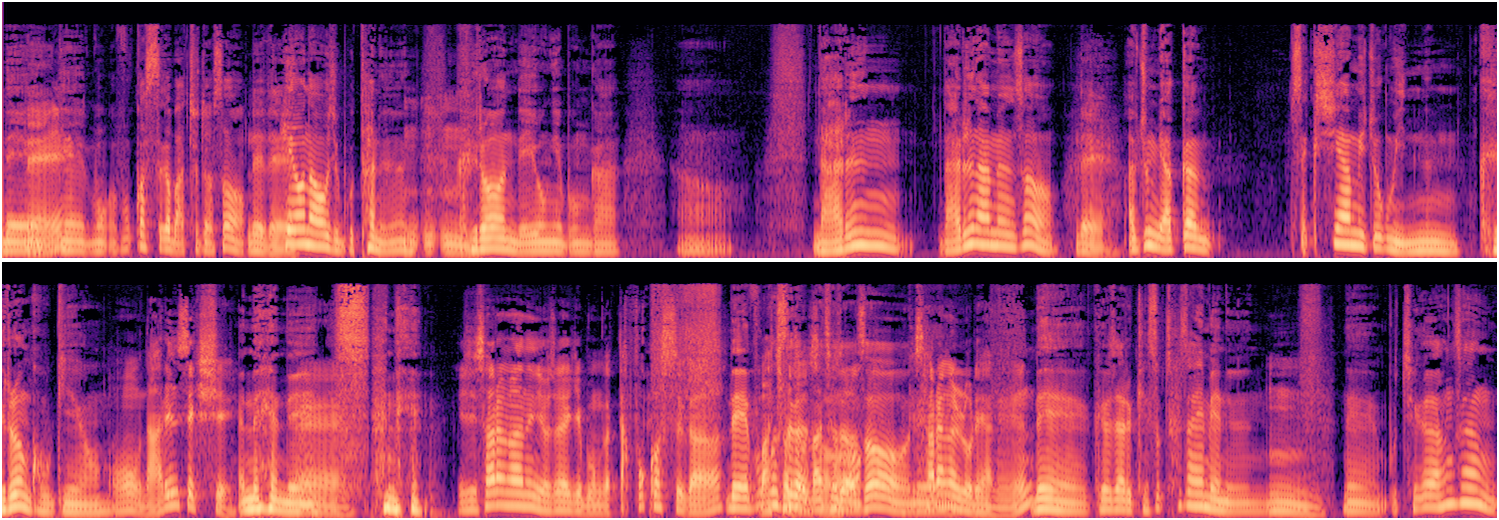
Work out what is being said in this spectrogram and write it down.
네네. 네. 이게 뭐 포커스가 맞춰져서 네네. 헤어나오지 못하는 음, 음, 음. 그런 내용의 뭔가, 어, 나른, 나른하면서 네. 아, 좀 약간 섹시함이 조금 있는 그런 곡이에요. 어, 나른 섹시. 네네. 네. 네. 네. 이제 사랑하는 여자에게 뭔가 딱 포커스가 네, 포커스가 맞춰져서, 맞춰져서, 네. 사랑을 노래하는. 네, 그 여자를 계속 찾아 헤매는. 음. 네, 뭐 제가 항상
